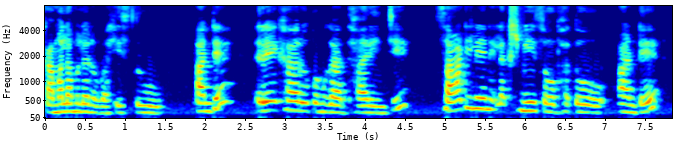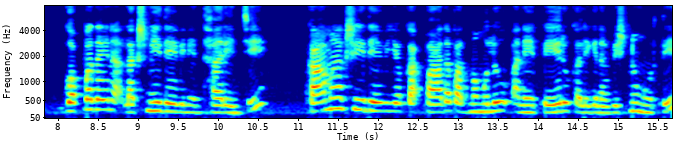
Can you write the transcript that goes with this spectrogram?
కమలములను వహిస్తూ అంటే రేఖారూపముగా ధారించి సాటిలేని లక్ష్మీ శోభతో అంటే గొప్పదైన లక్ష్మీదేవిని ధారించి కామాక్షీదేవి యొక్క పాదపద్మములు అనే పేరు కలిగిన విష్ణుమూర్తి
